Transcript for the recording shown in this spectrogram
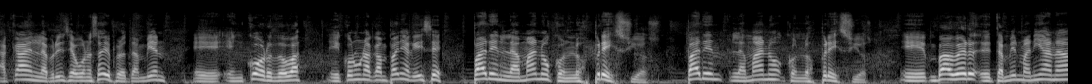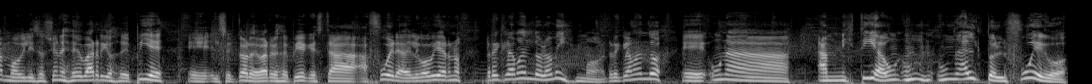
acá en la provincia de Buenos Aires, pero también en Córdoba, con una campaña que dice paren la mano con los precios, paren la mano con los precios. Eh, va a haber eh, también mañana movilizaciones de barrios de pie, eh, el sector de barrios de pie que está afuera del gobierno, reclamando lo mismo, reclamando una amnistía, un, un alto el fuego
